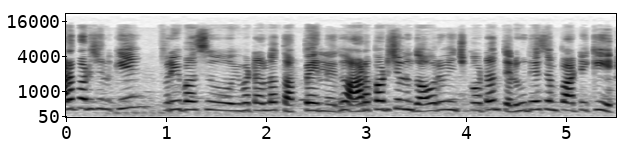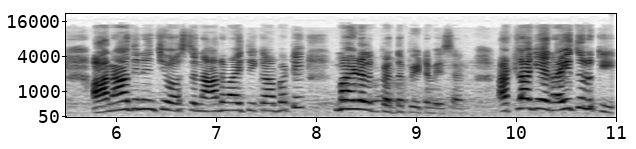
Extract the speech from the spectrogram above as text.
ఆడపడుచులకి ఫ్రీ బస్సు ఇవ్వటంలో తప్పేం లేదు. ఆడపడుచులను గౌరవించుకోవటం తెలుగుదేశం పార్టీకి అనాది నుంచి వస్తున్న ఆనవాయితీ కాబట్టి మహిళలకు పెద్దపీట వేశారు. అట్లాగే రైతులకి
